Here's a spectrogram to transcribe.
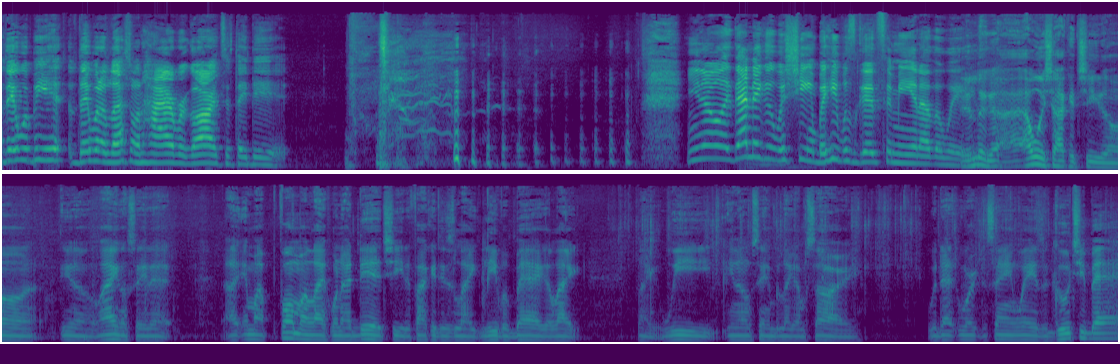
They would be. They would have left on higher regards if they did. you know, like that nigga was cheating, but he was good to me in other ways. Hey, look, I, I wish I could cheat on. You know, I ain't gonna say that. Uh, in my former life, when I did cheat, if I could just like leave a bag of like like weed, you know what I'm saying? But like, I'm sorry. Would that work the same way as a Gucci bag?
